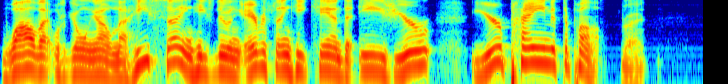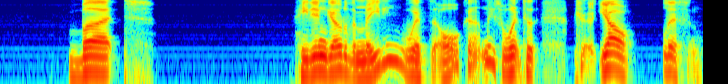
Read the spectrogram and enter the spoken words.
While that was going on, now he's saying he's doing everything he can to ease your your pain at the pump right. But he didn't go to the meeting with the oil companies. Went to y'all. Listen,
